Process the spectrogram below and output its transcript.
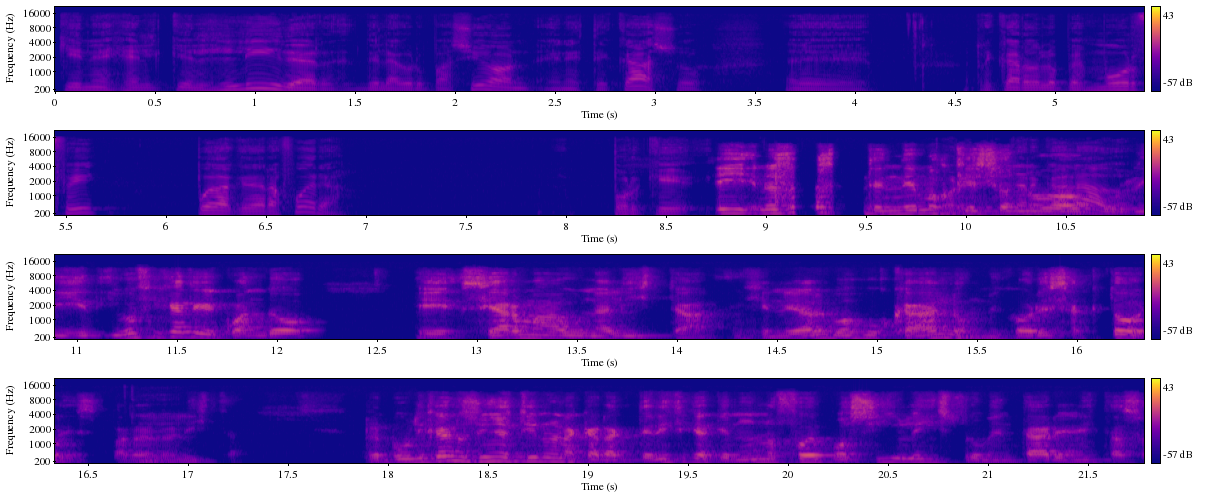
quien es el que es líder de la agrupación, en este caso, eh, Ricardo López Murphy, pueda quedar afuera. Porque sí, nosotros entendemos que eso no va a ocurrir. Y vos fíjate que cuando eh, se arma una lista, en general vos buscás los mejores actores para la mm. lista. Republicanos Unidos tiene una característica que no nos fue posible instrumentar en estas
